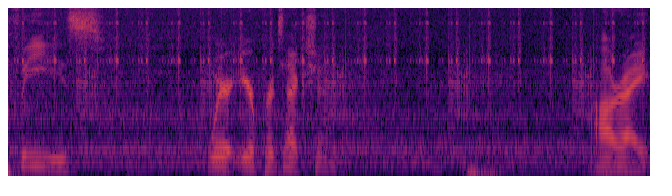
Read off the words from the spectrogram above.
please wear ear protection. All right.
